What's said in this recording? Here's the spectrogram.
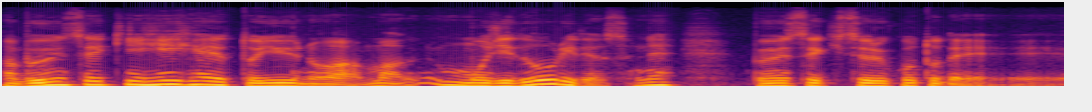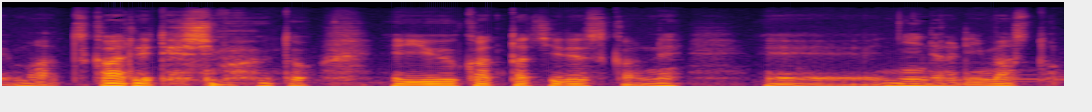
まあ、分析疲弊というのは、まあ、文字通りですね。分析することで、まあ、疲れてしまうという形ですかね、えー、になりますと。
